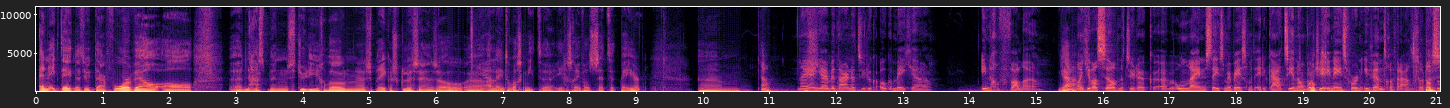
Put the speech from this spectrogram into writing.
En ik deed natuurlijk daarvoor wel al eh, naast mijn studie gewoon eh, sprekersklussen en zo. Eh, Ja. Alleen toen was ik niet eh, ingeschreven als ZZP'er. Ehm ja, nee, dus- en jij bent daar natuurlijk ook een beetje ingevallen. Ja. Want je was zelf natuurlijk eh, online steeds meer bezig met educatie. En dan word je ineens voor een event gevraagd. Zo, dat,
